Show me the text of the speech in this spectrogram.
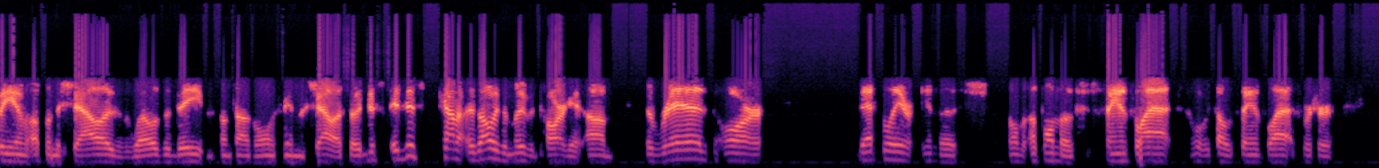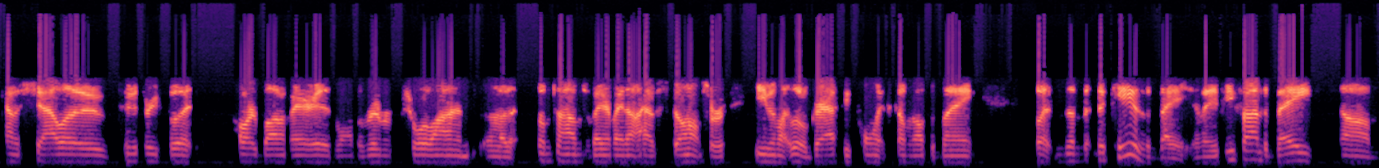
see them up in the shallows as well as the deep, and sometimes we'll only see them in the shallow. So it just it just kind of is always a moving target. Um, the reds are definitely in the up on the sand flats, what we call the sand flats, which are kind of shallow, two to three foot hard bottom areas along the river shorelines uh, sometimes may or may not have stumps or even like little grassy points coming off the bank. But the the key is the bait. I mean, if you find the bait, um,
